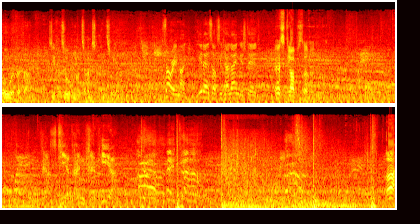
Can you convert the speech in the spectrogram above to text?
Ruhe bewahren. Sie versuchen uns Angst einzujagen. Sorry, Mann. Jeder ist auf sich allein gestellt. Das glaubst du noch. Wirst hier drin krepieren. Bitte! Na,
